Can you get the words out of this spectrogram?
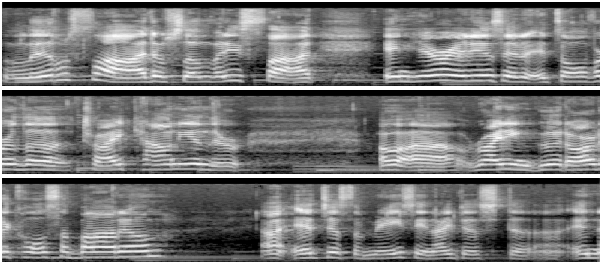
little sod of somebody's sod, and here it is. It, it's over the Tri County, and they're uh, writing good articles about him. Uh, it's just amazing. I just uh, and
